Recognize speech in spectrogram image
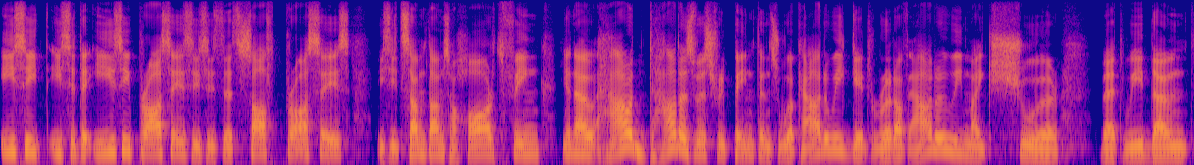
Is it is it an easy process? Is it a soft process? Is it sometimes a hard thing? You know, how how does this repentance work? How do we get rid of how do we make sure that we don't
